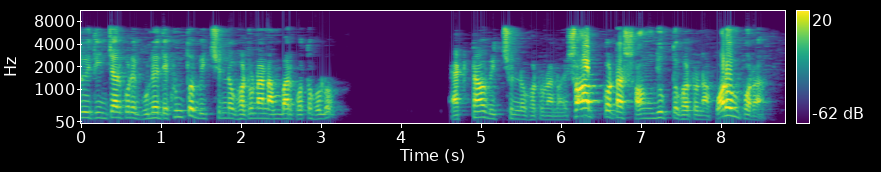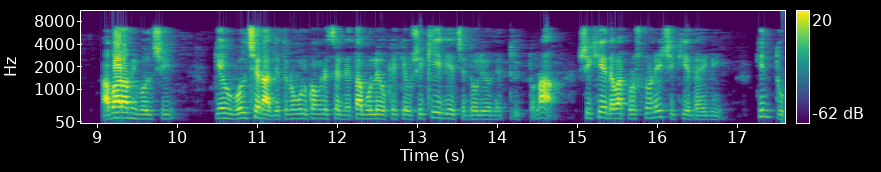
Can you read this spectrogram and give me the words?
দুই, তিন, চার করে গুনে দেখুন তো বিচ্ছিন্ন ঘটনা নাম্বার কত হলো? একটাও বিচ্ছিন্ন ঘটনা নয়, সব কটা সংযুক্ত ঘটনা, পরম্পরা। আবার আমি বলছি, কেউ বলছে না যে তৃণমূল কংগ্রেসের নেতা বলে ওকে কেউ শিখিয়ে দিয়েছে দলীয় নেতৃত্ব। না, শিখিয়ে দেওয়ার প্রশ্ন নেই, শিখিয়ে দেয়নি। কিন্তু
